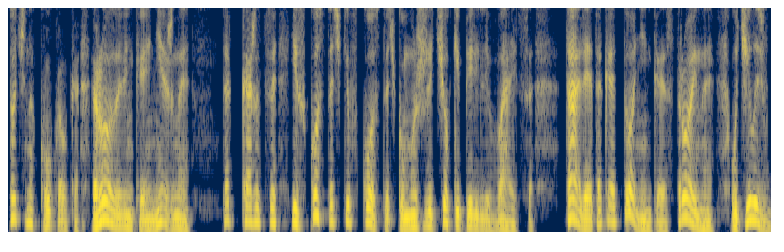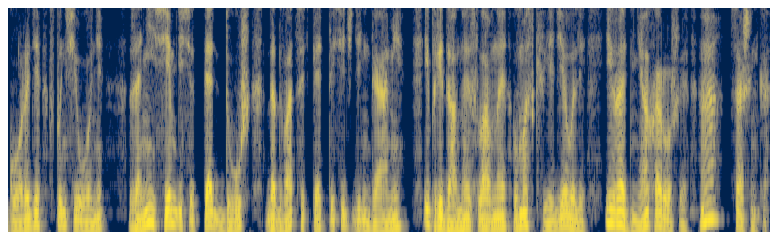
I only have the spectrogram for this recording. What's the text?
точно куколка, розовенькая, нежная. Так, кажется, из косточки в косточку мозжечок и переливается. Талия такая тоненькая, стройная, училась в городе, в пансионе. За ней 75 душ до да 25 тысяч деньгами. И приданное славное в Москве делали, и родня хорошая, а, Сашенька?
